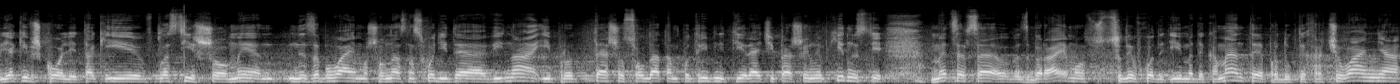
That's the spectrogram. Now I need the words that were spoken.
як і в школі, так і в пласті, що ми не забуваємо, що в нас на сході йде війна, і про те, що солдатам потрібні ті речі першої необхідності. Ми це все збираємо. Сюди входять і медикаменти, продукти харчування.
